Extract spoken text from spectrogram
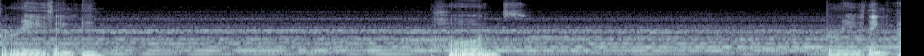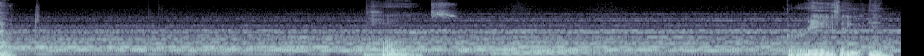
Breathing in. Breathing in.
